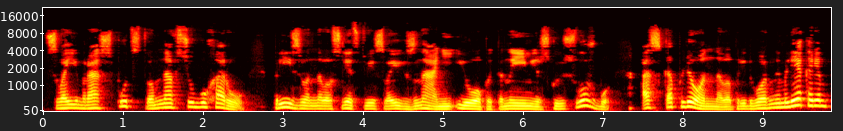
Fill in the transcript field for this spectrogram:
своим распутством на всю Бухару, призванного вследствие своих знаний и опыта на эмирскую службу, оскопленного придворным лекарем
